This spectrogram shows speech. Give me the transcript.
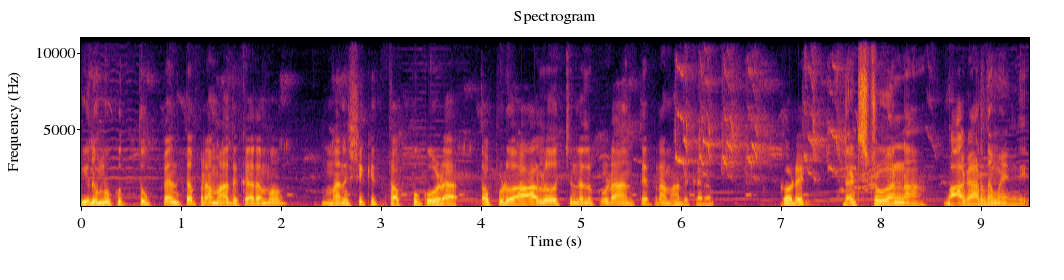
ఇనుముకు తుప్పెంత ప్రమాదకరమో మనిషికి తప్పు కూడా తప్పుడు ఆలోచనలు కూడా అంతే ప్రమాదకరం. గౌడెట్ దట్స్ ట్రూ అన్న. బాగా అర్థమైంది.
